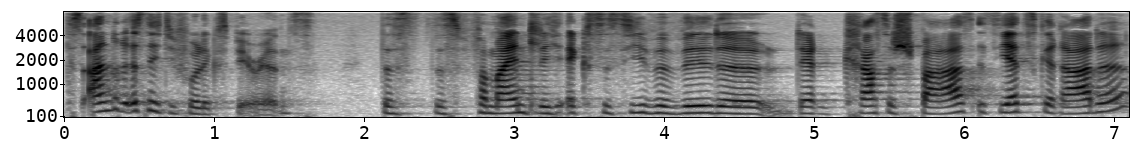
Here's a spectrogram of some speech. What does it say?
das andere ist nicht die Full Experience. Das, das vermeintlich exzessive, wilde, der krasse Spaß ist jetzt gerade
